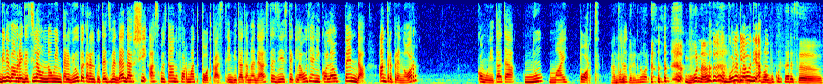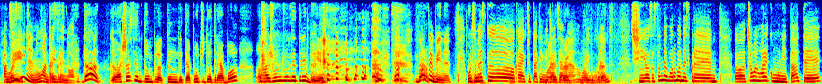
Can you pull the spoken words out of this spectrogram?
Bine v-am regăsit la un nou interviu pe care îl puteți vedea, dar și asculta în format podcast. Invitata mea de astăzi este Claudia Nicolau Penda, antreprenor, comunitatea Nu Mai Port. Antreprenor. Bună! Bună, Claudia! Mă bucur tare să fiu Am zis aici. bine, nu? Antreprenor. Zis, da, așa se întâmplă când te apuci de o treabă, ajungi unde trebuie. Foarte da. bine! Mulțumesc da. că, că ai acceptat invitația drag, mea, în m-am primul bucurat. rând. Și o să stăm de vorbă despre uh, cea mai mare comunitate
